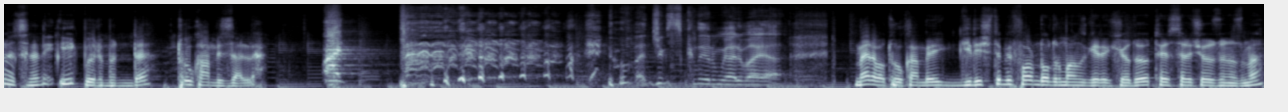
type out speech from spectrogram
misinin ilk bölümünde Tuğkan bizlerle. Ay! ben çok sıkılıyorum galiba ya. Merhaba Tuğkan Bey. Girişte bir form doldurmanız gerekiyordu. Testleri çözdünüz mü?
